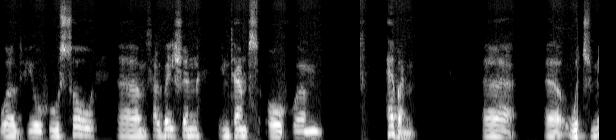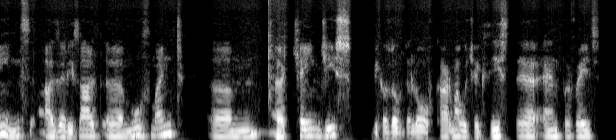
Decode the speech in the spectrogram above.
worldview, who saw um, salvation in terms of um, heaven, uh, which means, as a result, uh, movement, um, uh, changes because of the law of karma, which exists and pervades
